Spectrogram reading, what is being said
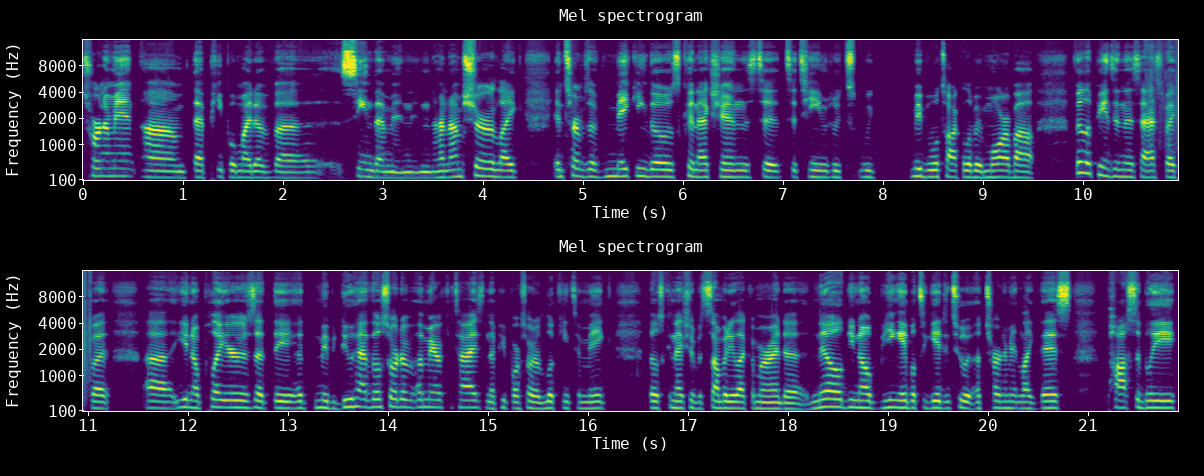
tournament um, that people might have uh, seen them in. And, and, I'm sure, like, in terms of making those connections to, to teams, we, we maybe we'll talk a little bit more about Philippines in this aspect, but uh, you know, players that they uh, maybe do have those sort of American ties, and that people are sort of looking to make those connections with somebody like a Miranda Nild, you know, being able to get into a, tournament like this, possibly,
